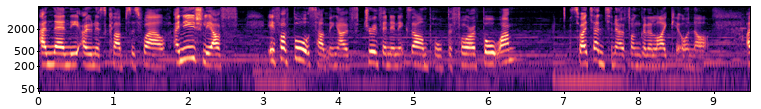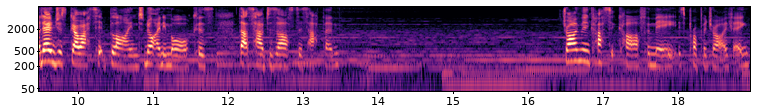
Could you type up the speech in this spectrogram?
And then the owners clubs as well. And usually I've, if I've bought something, I've driven an example before I've bought one. So I tend to know if I'm gonna like it or not. I don't just go at it blind, not anymore, because that's how disasters happen. Driving a classic car for me is proper driving.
